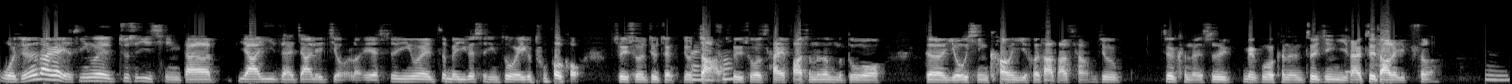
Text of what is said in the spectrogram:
我觉得大概也是因为就是疫情，大家压抑在家里久了，也是因为这么一个事情作为一个突破口，所以说就整个就炸了，所以说才发生了那么多的游行抗议和打砸抢，就这可能是美国可能最近以来最大的一次了。嗯，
